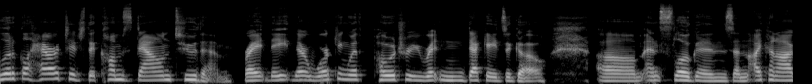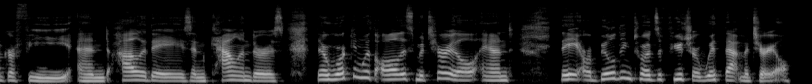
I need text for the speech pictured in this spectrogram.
political heritage that comes down to them right? They they're working with poetry written decades ago um, and slogans and iconography and holidays and calendars. They're working with all this material and they are building towards a future with that material.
